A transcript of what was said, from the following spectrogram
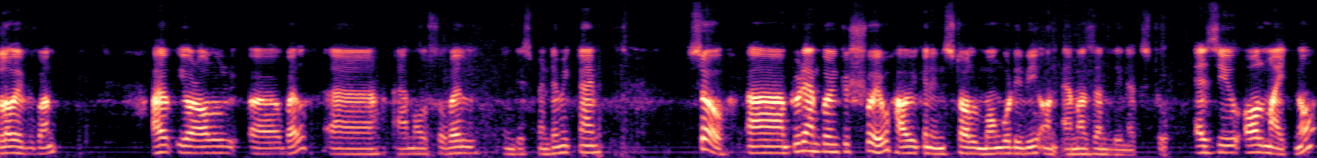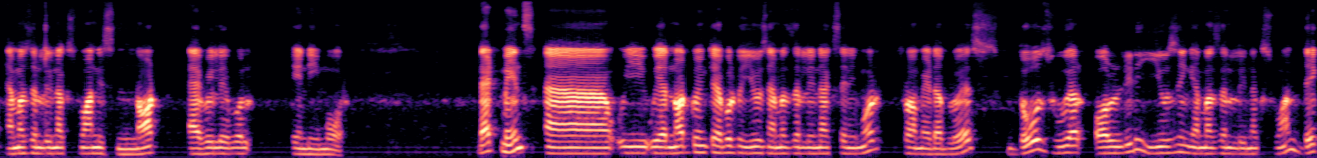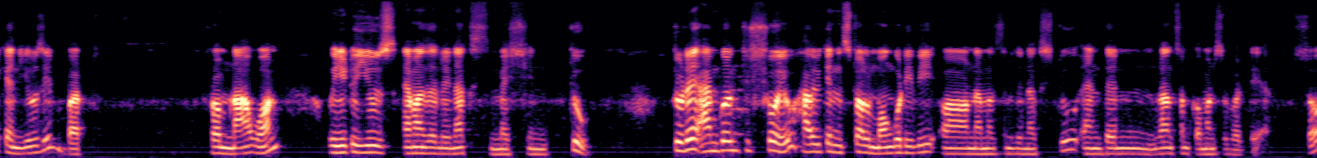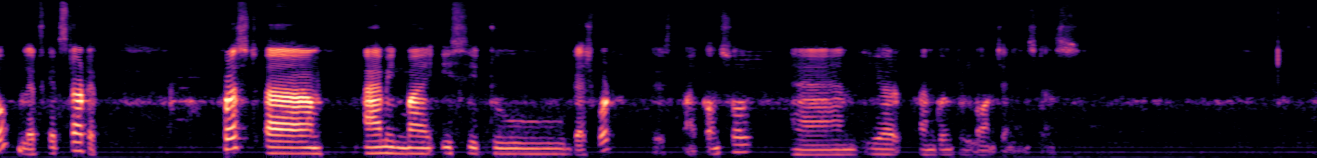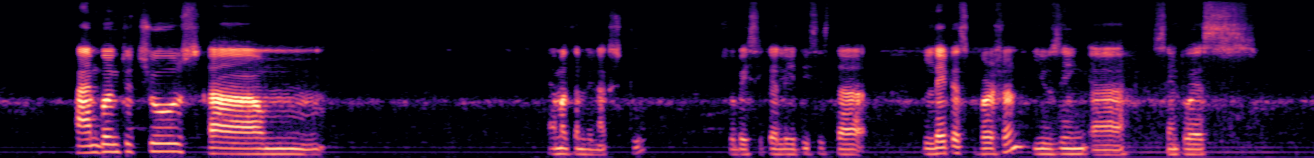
Hello, everyone. I hope you are all uh, well. Uh, I'm also well in this pandemic time. So uh, today I'm going to show you how you can install MongoDB on Amazon Linux 2. As you all might know, Amazon Linux 1 is not available anymore. That means uh, we, we are not going to be able to use Amazon Linux anymore from AWS. Those who are already using Amazon Linux 1, they can use it, but from now on, we need to use Amazon Linux Machine 2. Today, I'm going to show you how you can install MongoDB on Amazon Linux 2 and then run some commands over there. So let's get started. First, um, I'm in my EC2 dashboard. There's my console and here I'm going to launch an instance. I'm going to choose um, Amazon Linux 2 so basically, this is the latest version using uh, CentOS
